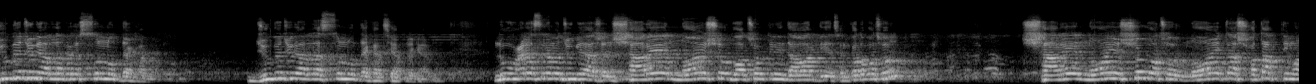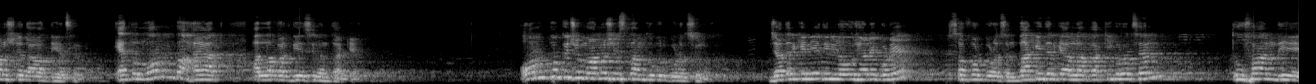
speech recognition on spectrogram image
যুগে যুগে আল্লাহ পাকে সুন্নত দেখাবো। যুগে যুগে আল্লাহ সুন্নত দেখাচ্ছি আপনাকে আমি। নূহ আলাইহিসসালামের যুগে আসেন, সাড়ে নয়শো বছর তিনি দাওয়াত দিয়েছেন। কত বছর? সাড়ে নয়শো বছর, নয়টা শতাব্দী মানুষকে দাওয়াত দিয়েছেন। এত লম্বা হায়াত আল্লাহ পাক দিয়েছিলেন তাকে। অল্প কিছু মানুষ ইসলাম কবুল করেছিল, যাদেরকে নিয়ে তিনি নৌজানে করে সফর করেছেন। বাকিদেরকে আল্লাহ পাক কি করেছেন? তুফান দিয়ে,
